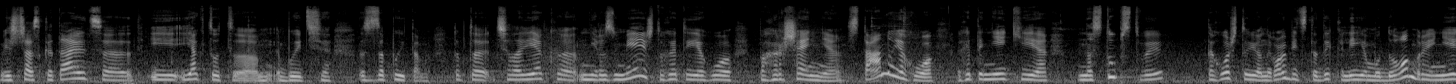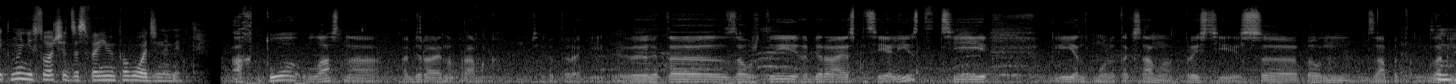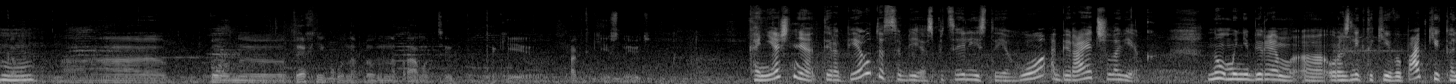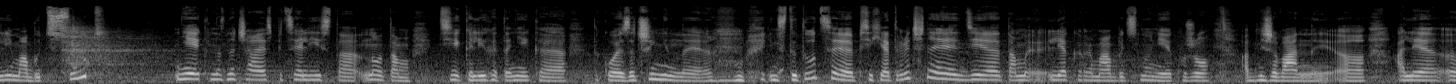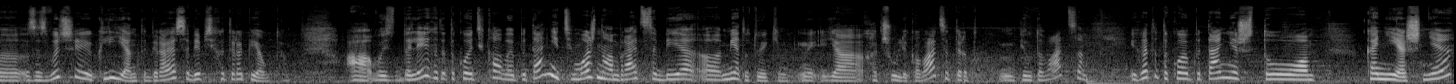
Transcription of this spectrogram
увесь час катаюцца і як тут быць з запытам. Тобто чалавек не разумее, што гэта яго пагаршэнне стану яго, гэта нейкія наступствы, таго што ён робіць тады калі яму добра і неяк ну не сочыць за сваімі паводзінамі. А хто уласна абірае напрамак псіхатэрапіі? Гэта заўжды абірае спецыяліст ці кліент можа таксама прыйсці з пэўным запытам заклікам пэўную тэхніку на пэўны напрамак ці такія практыкі існуюць канешне тэрапеўта сабе спецыяліста яго абірае чалавек Ну мы не берем у разлік такія выпадкі калі мабыць суд неяк назначае спецыяліста ну там ці калі гэта нейкая такое зачыненая інстытуцыя псіхіятрычная дзе там лекары мабыць ну неяк ужо абмежаваны але зазвычай кліент абірае сабе псіхатэрапеўта А вось далей гэта такое цікавае пытанне ці можна абраць сабе метад у якім я хачу лікавацца тэрапеўтавацца і гэта такое пытанне што канешне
